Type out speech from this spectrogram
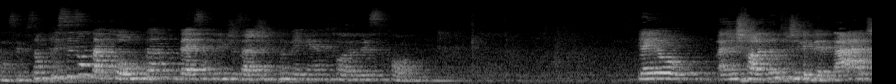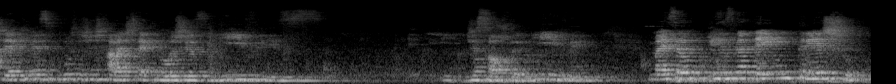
concepção, precisam dar conta dessa aprendizagem que também é fora da escola. E aí eu, a gente fala tanto de liberdade, aqui nesse curso a gente fala de tecnologias livres, de software livre, mas eu resgatei um trecho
